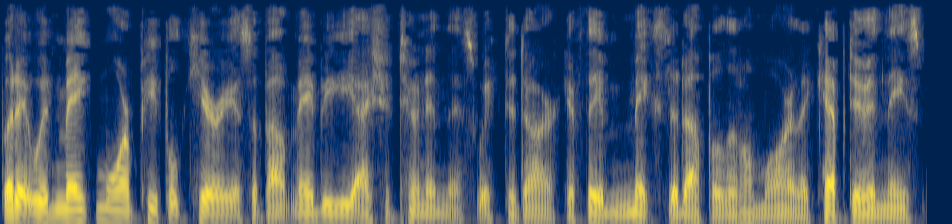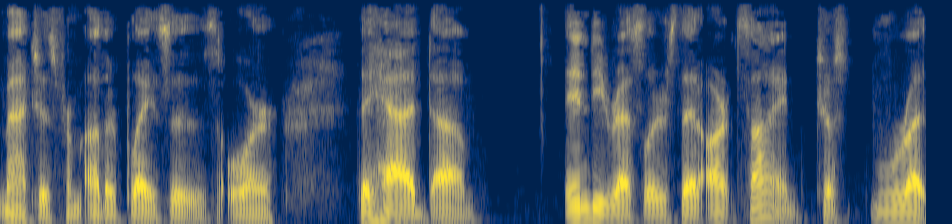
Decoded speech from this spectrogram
but it would make more people curious about maybe I should tune in this week to Dark if they mixed it up a little more. They kept doing these matches from other places, or they had um, indie wrestlers that aren't signed just re-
